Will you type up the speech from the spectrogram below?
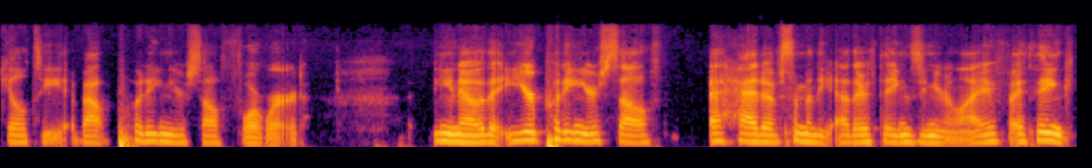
guilty about putting yourself forward. You know, that you're putting yourself ahead of some of the other things in your life. I think,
